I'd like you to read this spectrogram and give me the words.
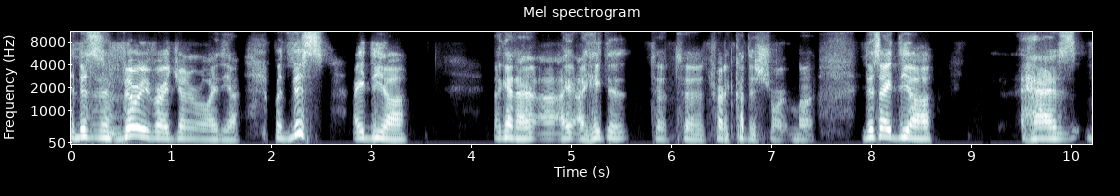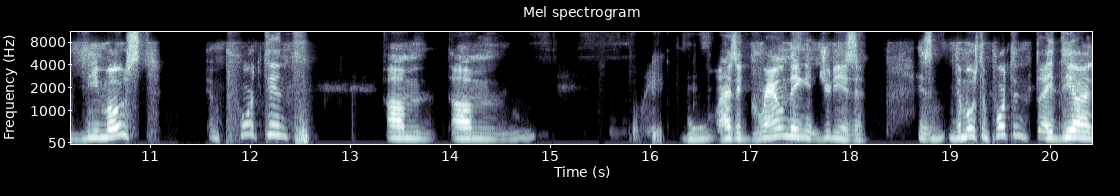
and this is a very, very general idea. But this idea, again, I, I, I hate to, to, to try to cut this short, but this idea has the most important um, um, has a grounding in Judaism. Is the most important idea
